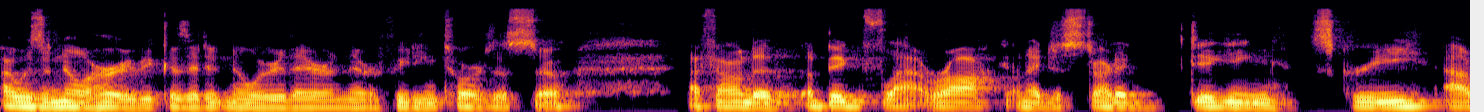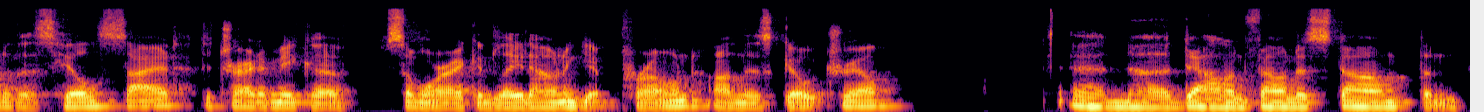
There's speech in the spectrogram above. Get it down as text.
I was in no hurry because I didn't know we were there and they were feeding towards us. So I found a, a big flat rock and I just started digging scree out of this hillside to try to make a somewhere I could lay down and get prone on this goat trail. And uh, Dallin found a stump and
